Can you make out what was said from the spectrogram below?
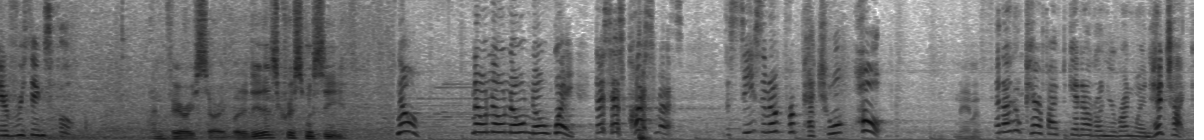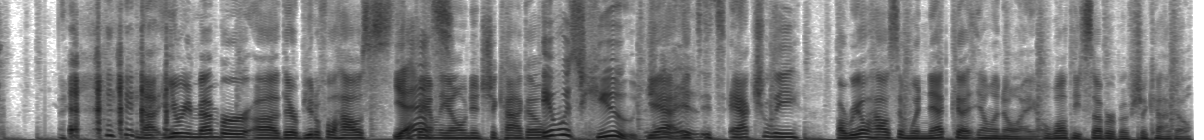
Everything's full. I'm very sorry, but it is Christmas Eve. No, no, no, no, no, wait. This is Christmas, the season of perpetual hope. Mammoth. And I don't care if I have to get out on your runway and hitchhike. now, you remember uh, their beautiful house, Yes. the family owned in Chicago? It was huge. Yeah, It it's it's actually a real house in Winnetka, Illinois, a wealthy suburb of Chicago.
